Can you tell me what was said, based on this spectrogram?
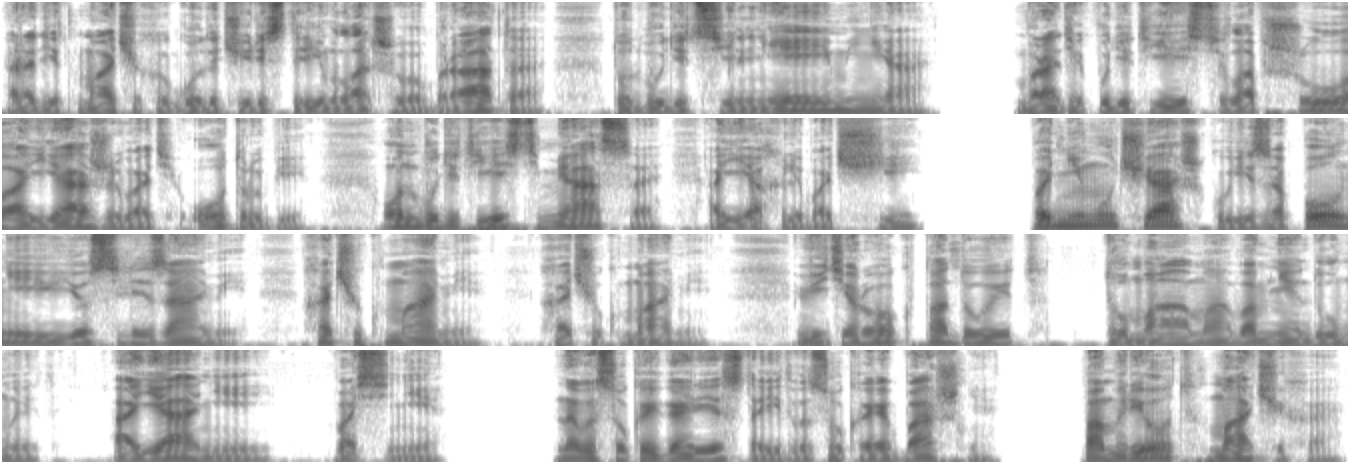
родит мачеха года через три младшего брата, тот будет сильнее меня. Братик будет есть лапшу, а я жевать отруби. Он будет есть мясо, а я хлебачи. Подниму чашку и заполню ее слезами. Хочу к маме, хочу к маме. Ветерок подует, то мама обо мне думает а я о ней во сне. На высокой горе стоит высокая башня. Помрет мачеха,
